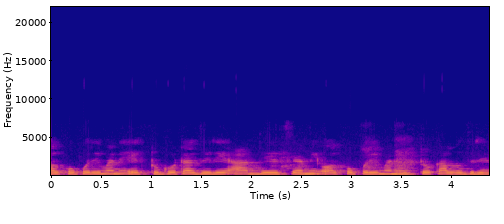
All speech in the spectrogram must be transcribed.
অল্প পরিমাণে একটু গোটা জিরে, আর দিয়েছি আমি অল্প পরিমাণে একটু কালো জিরে।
